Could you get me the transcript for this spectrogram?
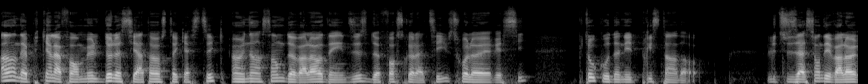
en appliquant la formule de l'oscillateur stochastique à un ensemble de valeurs d'indices de force relative, soit le RSI, plutôt qu'aux données de prix standard. L'utilisation des valeurs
